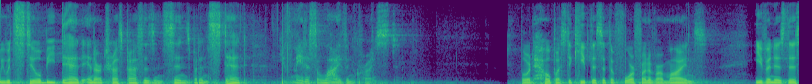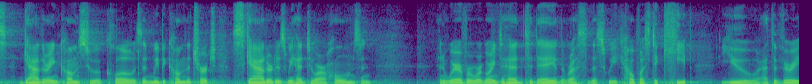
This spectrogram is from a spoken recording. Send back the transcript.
We would still be dead in our trespasses and sins, but instead, you've made us alive in Christ. Lord, help us to keep this at the forefront of our minds even as this gathering comes to a close and we become the church scattered as we head to our homes and, and wherever we're going to head today and the rest of this week, help us to keep you at the very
